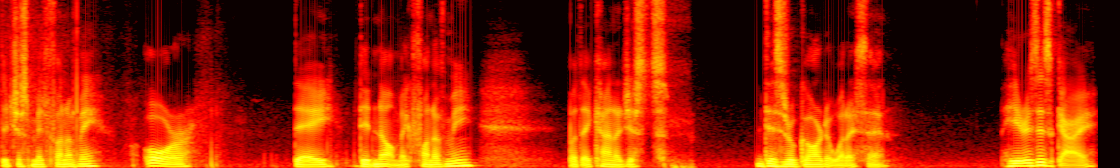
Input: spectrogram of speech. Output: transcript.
They just made fun of me or they did not make fun of me, but they kind of just disregarded what I said. Here is this guy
